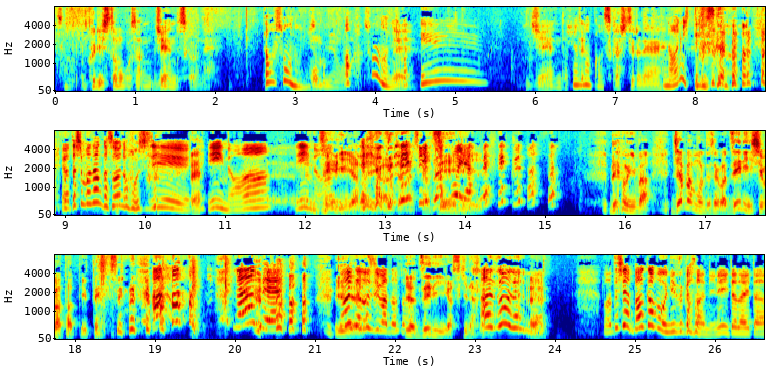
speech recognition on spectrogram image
そーン。クリス智子さんジェーンですからね。あ、そうなんですか？本名あ、そうなんですか？ええ。えジェーンだって。すかしてるね。何言ってんですか？私もなんかそういうの欲しい。え？いいな。いいな。ゼリーやないいですか？ゼリーはもうやめてくでも今ジャパモンでそういえばゼリー柴田って言ってるんですよ。なんで？どうしたの柴田さん？いやゼリーが好きだから。あそうなんだ。え私はバカボンニズカさんにね、いただいた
